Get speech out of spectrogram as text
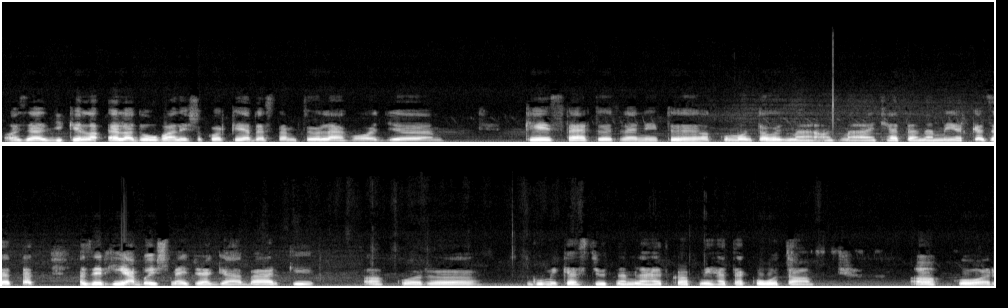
az egyik eladóval, és akkor kérdeztem tőle, hogy kézfertőtlenítő, akkor mondta, hogy már, az már egy hete nem érkezett, tehát azért hiába is megy reggel bárki, akkor gumikesztyűt nem lehet kapni hetek óta, akkor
